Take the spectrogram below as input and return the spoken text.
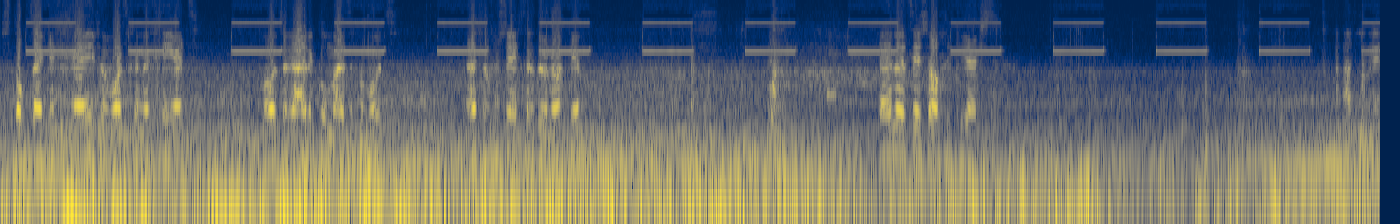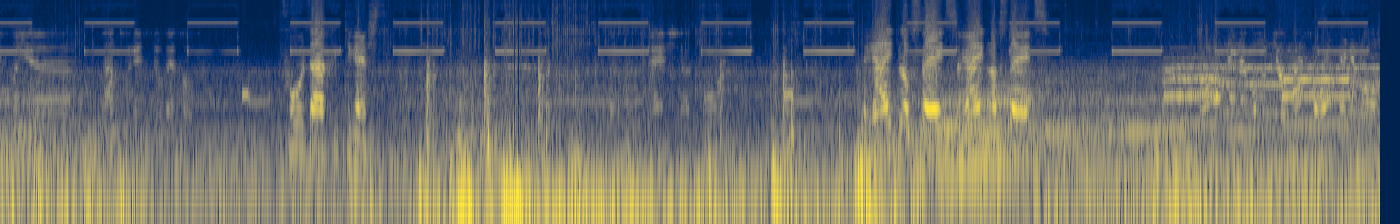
Stopteken gegeven, wordt genegeerd. Motorrijder komt mij tegemoet. Even voorzichtig doen hoor, Kim. En het is al gecrashed. Je. Zo weg over. Voertuig gecrashed. Rijdt nog steeds, rijdt nog steeds. Hond in de mond, jongens. Hond in de mond.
